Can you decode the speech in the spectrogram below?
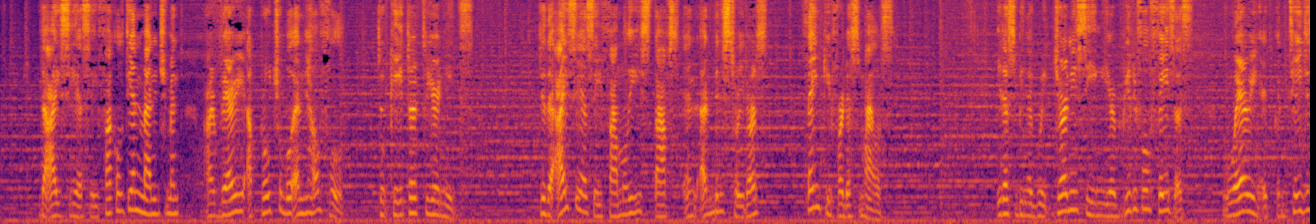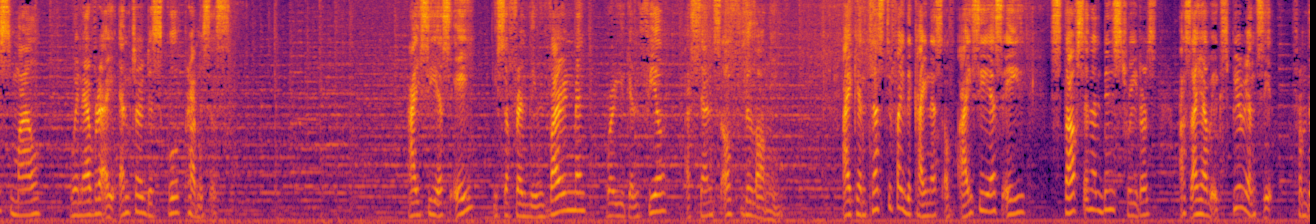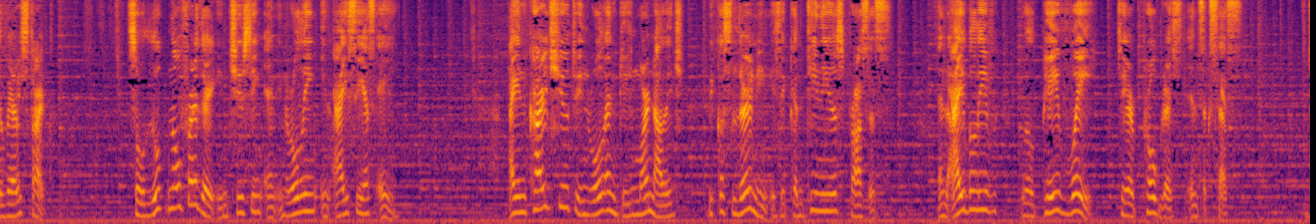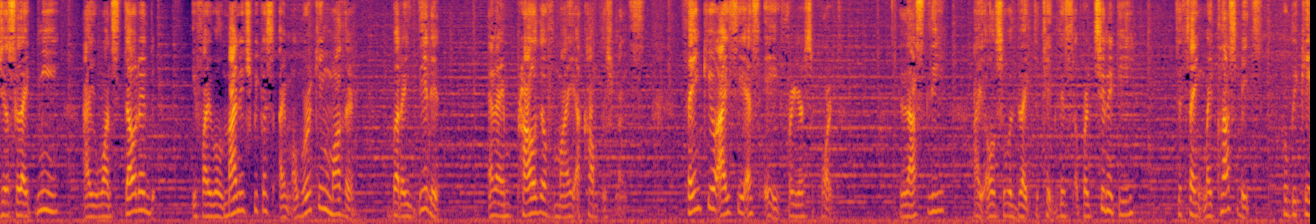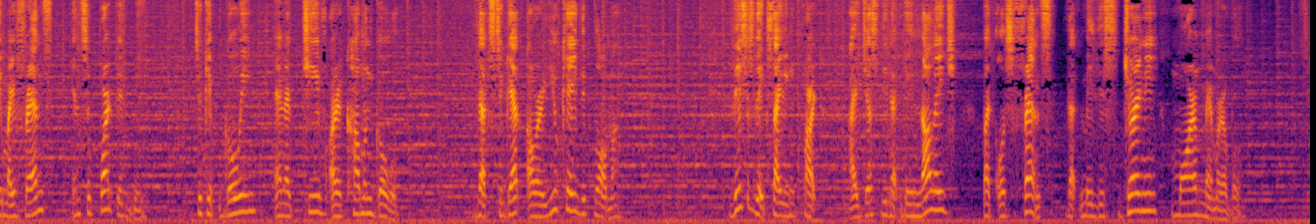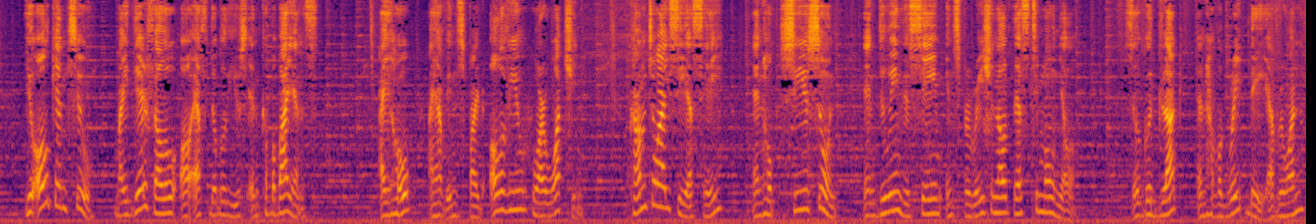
The ICSA faculty and management are very approachable and helpful to cater to your needs. To the ICSA family, staffs, and administrators, thank you for the smiles. It has been a great journey seeing your beautiful faces wearing a contagious smile whenever I enter the school premises. ICSA is a friendly environment where you can feel a sense of belonging. I can testify the kindness of ICSA staffs and administrators as I have experienced it from the very start. So look no further in choosing and enrolling in ICSA. I encourage you to enroll and gain more knowledge because learning is a continuous process and I believe will pave way to your progress and success. Just like me, I once doubted if I will manage because I'm a working mother, but I did it and I'm proud of my accomplishments. Thank you ICSA for your support. Lastly, I also would like to take this opportunity to thank my classmates who became my friends and supported me to keep going and achieve our common goal. That's to get our UK diploma. This is the exciting part I just did not gain knowledge, but also friends that made this journey more memorable. You all can too, my dear fellow OFWs and kababayans. I hope I have inspired all of you who are watching come to ICSA and hope to see you soon in doing the same inspirational testimonial. So good luck and have a great day, everyone.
